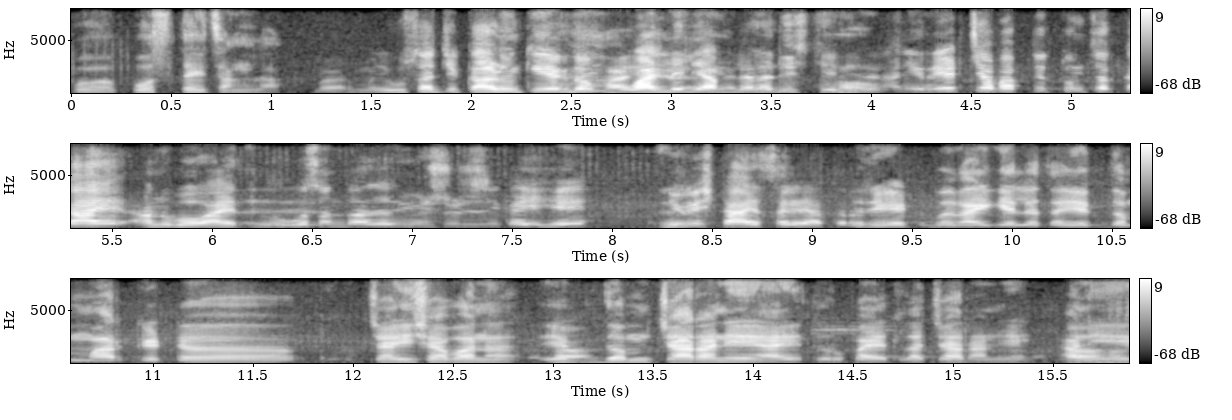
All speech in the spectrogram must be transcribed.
प- पोचतंय चांगला म्हणजे ऊसाची काळुंकी एकदम हा, वाढलेली एकदम. आपल्याला दिसते हो. आणि रेटच्या बाबतीत तुमचं काय अनुभव आहेत अं, वसंत इन्स्टिट्यूटचे काही हे निविष्ट आहेत सगळ्या तर रेट बघायला गेलं तर एकदम मार्केट च्या हिशोबानं एकदम चार आणे आहेत रुपयातला चार आणे आणि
